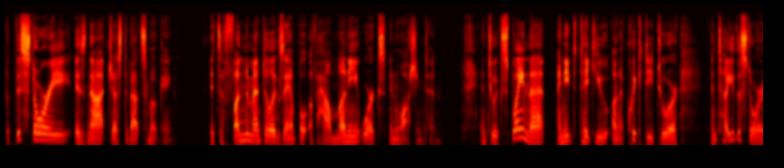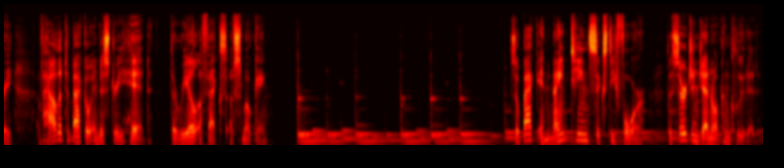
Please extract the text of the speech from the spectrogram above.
But this story is not just about smoking. It's a fundamental example of how money works in Washington. And to explain that, I need to take you on a quick detour and tell you the story of how the tobacco industry hid the real effects of smoking. So, back in 1964, the Surgeon General concluded,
